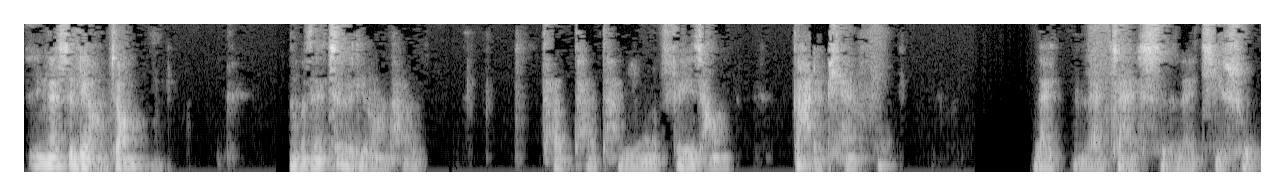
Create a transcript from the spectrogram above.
应该是两章，那么在这个地方，他他他他用了非常大的篇幅。来来展示，来记述。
